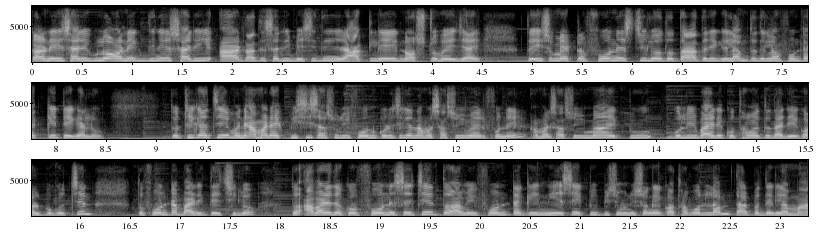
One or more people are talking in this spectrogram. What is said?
কারণ এই শাড়িগুলো অনেক দিনের শাড়ি আর তাঁতের শাড়ি বেশি দিন রাখলে নষ্ট হয়ে যায়। তো এই সময় একটা ফোন এসেছিল, তো তাড়াতাড়ি গেলাম, তো দেখলাম ফোনটা কেটে গেল। তো ঠিক আছে মানে আমার এক পিসি শাশুড়ি ফোন করেছিলেন আমার শাশুড়ি মায়ের ফোনে আমার শাশুড়ি মা একটু গলির বাইরে কোথাও হয়তো দাঁড়িয়ে গল্প করছেন, তো ফোনটা বাড়িতে ছিল। তো আবারে দেখো ফোন এসেছে, তো আমি ফোনটাকে নিয়ে এসে একটু পিসুমনির সঙ্গে কথা বললাম, তারপর দেখলাম মা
